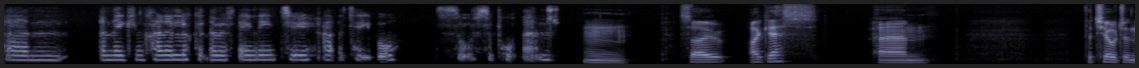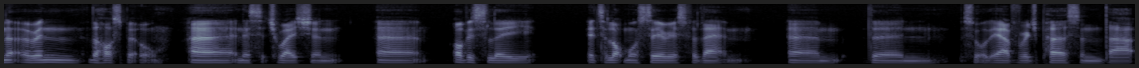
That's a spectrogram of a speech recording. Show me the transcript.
Um, and they can kind of look at them if they need to at the table to sort of support them. Mm. So I guess um, the children that are in the hospital uh, in this situation, uh, obviously, it's a lot more serious for them um, than sort of the average person that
